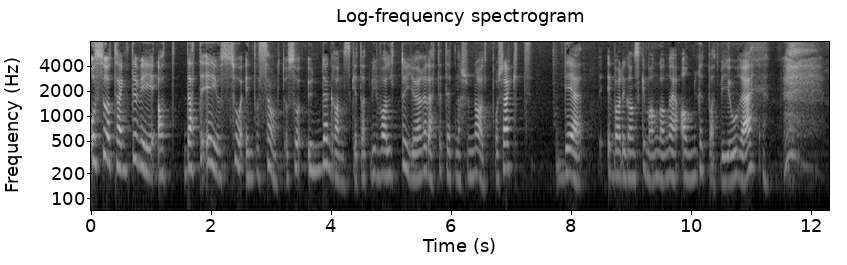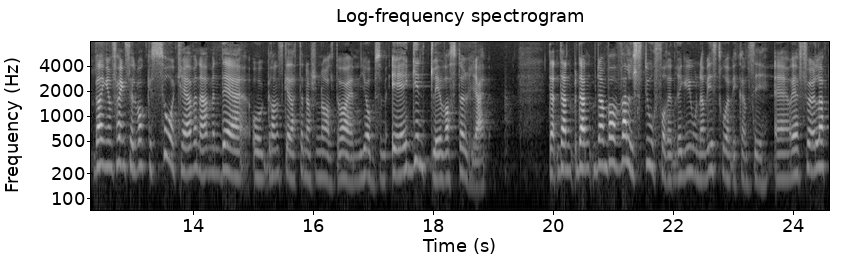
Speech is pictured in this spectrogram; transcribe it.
Og så tenkte vi at dette er jo så interessant og så undergransket at vi valgte å gjøre dette til et nasjonalt prosjekt. Det var det ganske mange ganger jeg angret på at vi gjorde. Bergen fengsel var ikke så krevende, men det å granske dette nasjonalt var en jobb som egentlig var større. Den, den, den, den var vel stor for en regionavis, tror jeg vi kan si. Eh, og jeg føler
